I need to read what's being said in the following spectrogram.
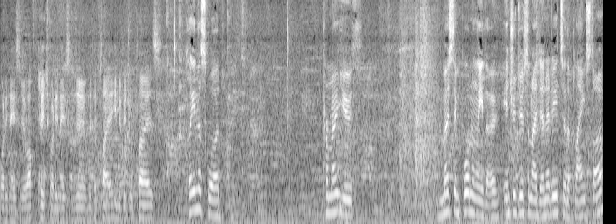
what he needs to do off the pitch, what he needs to do with the player, individual players. Clean the squad, promote youth, most importantly, though, introduce an identity to the playing style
